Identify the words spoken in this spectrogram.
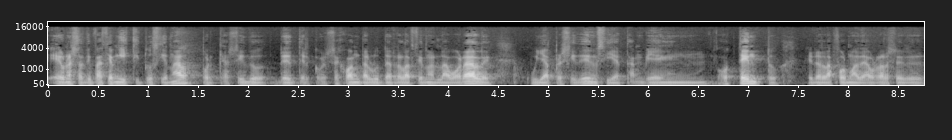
es una satisfacción institucional, porque ha sido desde el Consejo Andaluz de Relaciones Laborales, cuya presidencia también ostento, era la forma de ahorrarse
